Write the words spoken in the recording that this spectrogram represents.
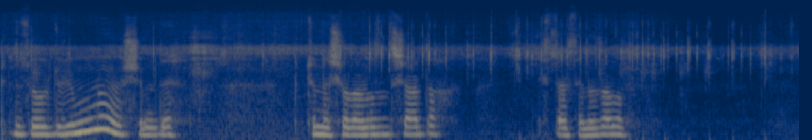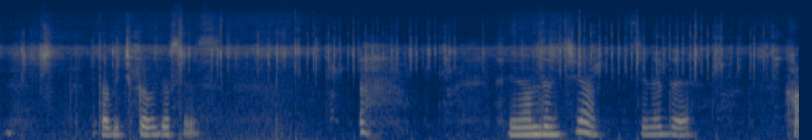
Hepinizi öldüreyim mü şimdi? Bütün eşyalarınız dışarıda. İsterseniz alın. Tabii çıkabilirsiniz. Seni öldüreceğim. Seni de.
